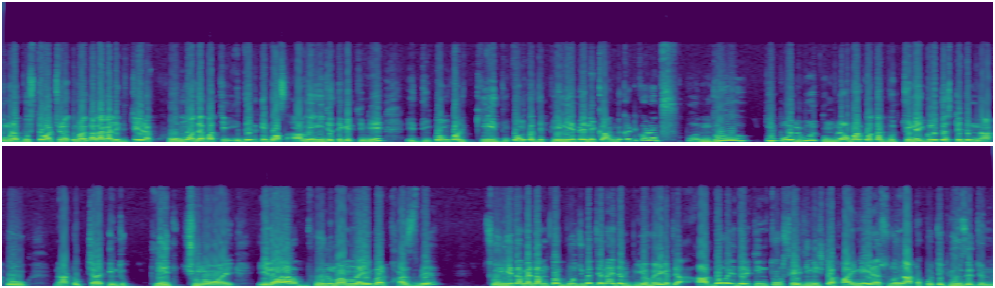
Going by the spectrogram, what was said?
তোমরা বুঝতে পারছ না, তোমরা গালাগালি দিচ্ছে, এরা খুব মজা পাচ্ছে। এদেরকে বস আমি নিজে থেকে চিনি। এই দীপঙ্কর কি? দীপঙ্কর যে পেনিয়ে পেনিয়ে কান্নাকাটি করে, বন্ধু, কি বলব? তোমরা আমার কথা বুঝছ না। এগুলো জাস্ট এদের নাটক। নাটক ছাড়া কিন্তু কিচ্ছু নয়। এরা ভুল মামলায় এবার ফাঁসবে। সঙ্গীতা ম্যাডাম তো বুঝবে যে না, এদের বিয়ে হয়ে গেছে। আদৌ এদের কিন্তু সেই জিনিসটা হয়নি। এরা শুধু নাটক করছে ভিউজের জন্য।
